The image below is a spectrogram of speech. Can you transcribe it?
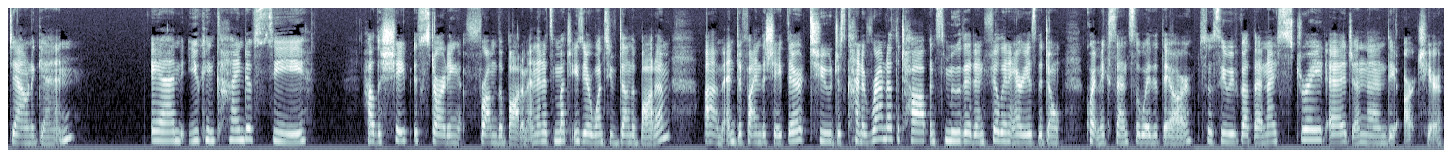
down again. And you can kind of see how the shape is starting from the bottom. And then it's much easier once you've done the bottom um, and define the shape there to just kind of round out the top and smooth it and fill in areas that don't quite make sense the way that they are. So see we've got that nice straight edge and then the arch here.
